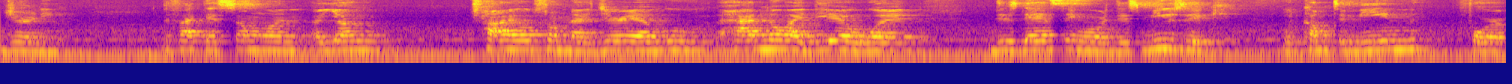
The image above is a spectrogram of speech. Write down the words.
journey the fact that someone, a young child from Nigeria who had no idea what this dancing or this music would come to mean for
